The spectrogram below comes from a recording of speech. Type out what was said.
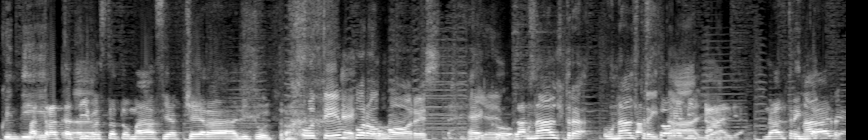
quindi... la trattativa eh, Stato-mafia, c'era di tutto. O tempora Ecco. o mores. ecco, La- un'altra, un'altra Italia. Un'altra- Italia,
